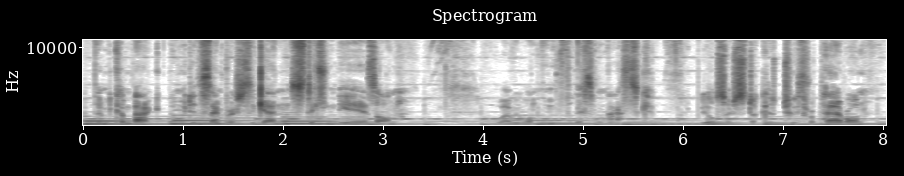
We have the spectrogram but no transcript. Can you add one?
Then we come back and we do the same process again, sticking the ears on where we want them for this mask. We also stuck a tooth repair on.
